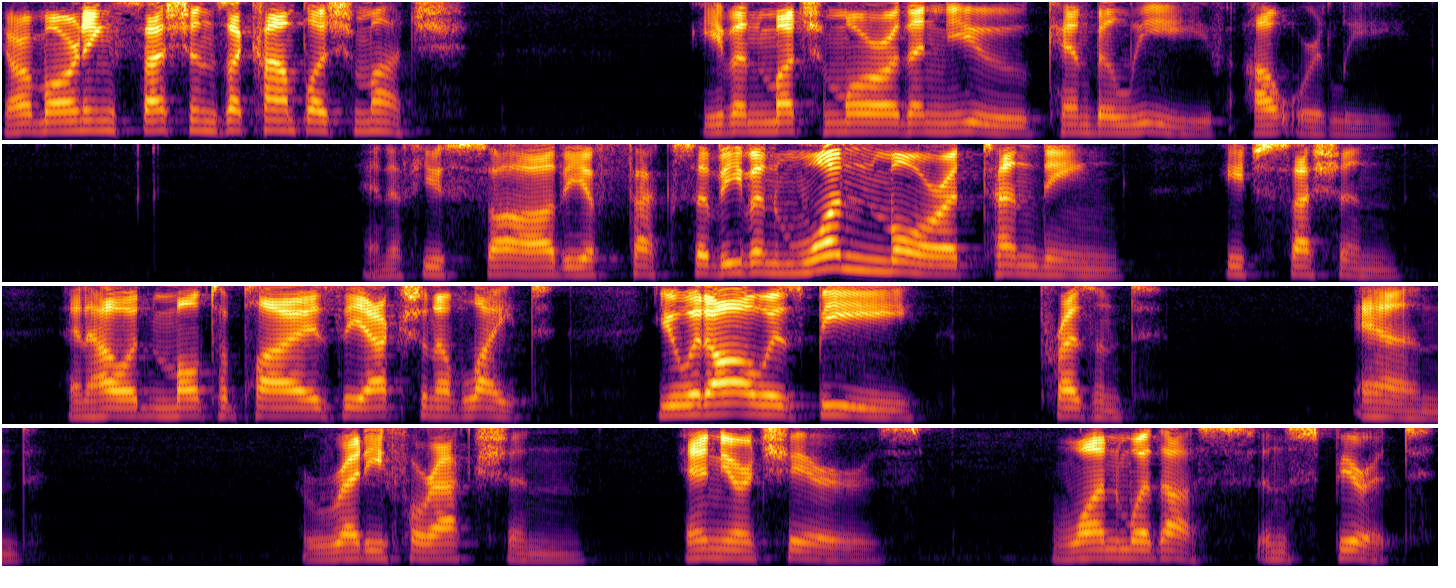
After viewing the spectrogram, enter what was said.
Your morning sessions accomplish much, even much more than you can believe outwardly. And if you saw the effects of even one more attending each session and how it multiplies the action of light, you would always be present and ready for action in your chairs, one with us in spirit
